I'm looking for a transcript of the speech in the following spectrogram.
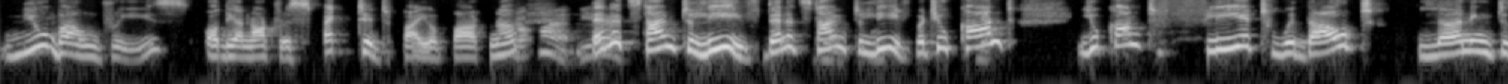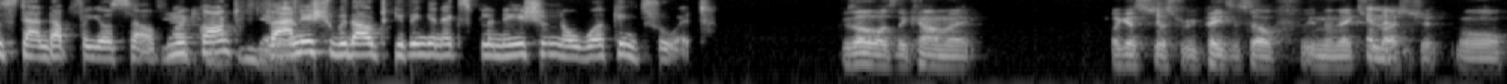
new boundaries or they are not respected by your partner, Right. then it's time to leave. Then it's time Yeah. to leave. But you can't you can't flee it without learning to stand up for yourself. You Okay, can't yeah. vanish without giving an explanation or working through it. Because otherwise, the karma, I guess, just repeats itself in the next In the- relationship. Or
